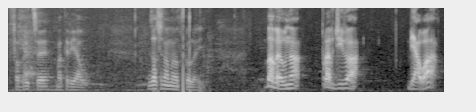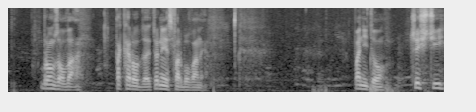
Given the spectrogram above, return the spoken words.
w fabryce materiału. Zaczynamy od kolei. Bawełna, prawdziwa, biała, brązowa. Taka rodzaj, to nie jest farbowane. Pani to czyści,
